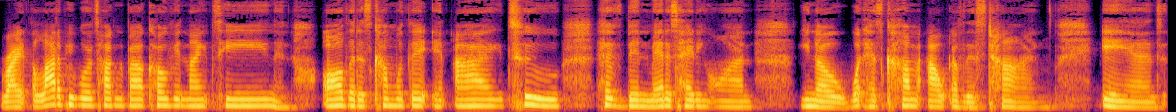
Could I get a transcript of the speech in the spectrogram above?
right? A lot of people are talking about COVID 19 and all that has come with it. And I too have been meditating on, you know, what has come out of this time. And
